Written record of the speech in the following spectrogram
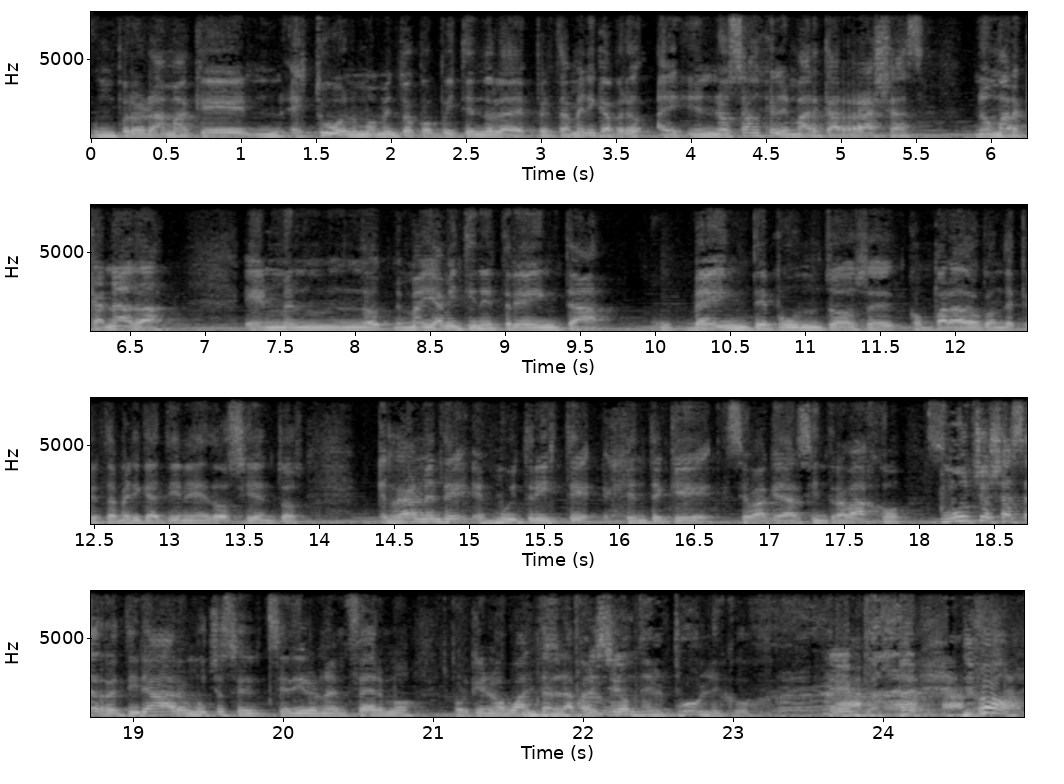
Un programa que estuvo en un momento compitiendo en la Despierta América, pero en Los Ángeles marca rayas, no marca nada. En, en Miami tiene 30, 20 puntos, eh, comparado con Despierta América tiene 200. Realmente es muy triste, gente que se va a quedar sin trabajo. Muchos ya se retiraron, muchos se, se dieron enfermos porque no aguantan la presión. del público. Eh, no,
